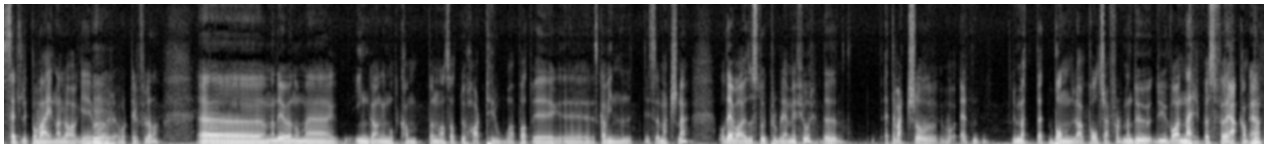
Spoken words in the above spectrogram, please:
selvtillit på vegne av laget, i vår, Mm. vårt tilfelle, da. Eh, men det gjør jo noe med inngangen mot kampen, altså at du har troa på at vi eh, skal vinne disse matchene. Og det var jo det store problemet i fjor. Det, etter hvert så et, Du møtte et båndlag på Old Trafford, men du, du var nervøs før Ja, kampen.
